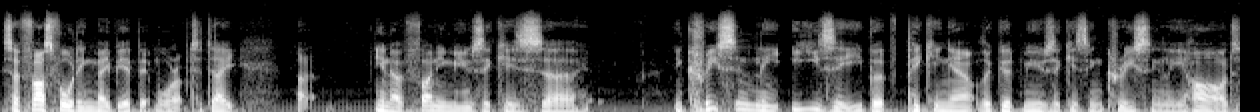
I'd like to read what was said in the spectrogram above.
So fast forwarding, maybe a bit more up to date. Uh, you know, finding music is uh, increasingly easy, but picking out the good music is increasingly hard.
